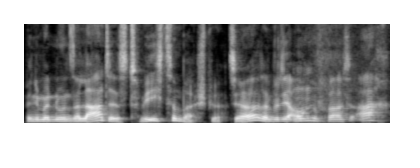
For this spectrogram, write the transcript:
Wenn jemand nur ein Salat isst, wie ich zum Beispiel, ja, dann wird ja auch Mhm. gefragt, ach,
